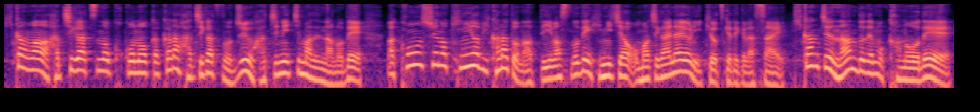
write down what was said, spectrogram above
期間は8月の9日から8月の18日までなので、まあ、今週の金曜日からとなっていますので、日にちはお間違いないように気をつけてください。期間中何度でも可能で、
